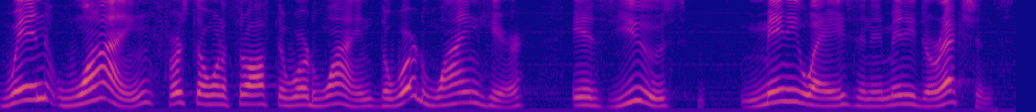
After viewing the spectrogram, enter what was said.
when wine, first I want to throw off the word wine. The word wine here is used many ways and in many directions.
